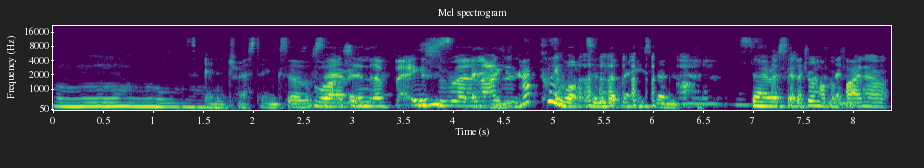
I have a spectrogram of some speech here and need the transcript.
Mm. Interesting. So What's in the basement? Exactly what's in the basement. Sarah Let's said get a drunk and comment. find out.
